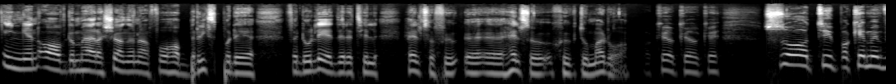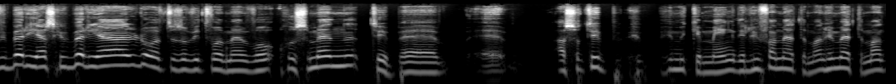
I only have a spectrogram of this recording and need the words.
Ingen av de här könen får ha brist på det för då leder det till hälsosjuk, eh, hälsosjukdomar. Då. Okej, okej, okej. Så typ, okej men vi börjar, ska vi börja då eftersom vi är två män, vad- hos män typ, eh, eh, alltså typ hur, mycket mängd, eller hur fan mäter man? Hur mäter man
